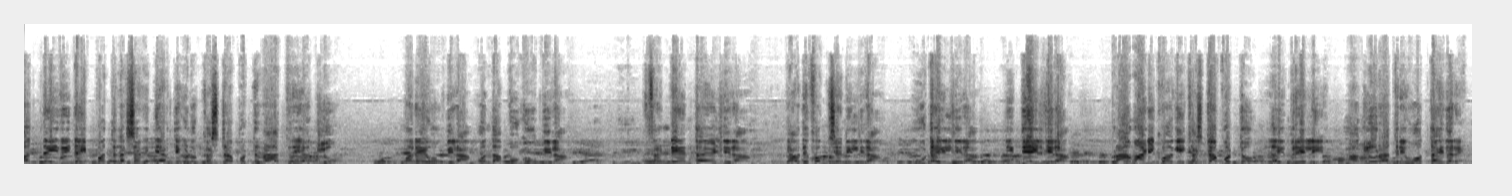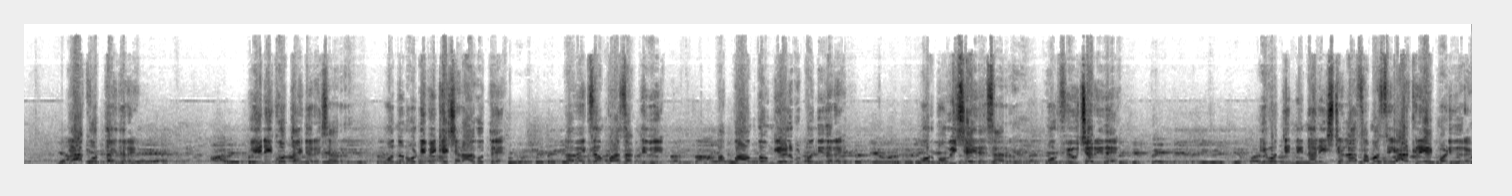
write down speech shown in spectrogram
ಹದಿನೈದರಿಂದ ಇಪ್ಪತ್ತು ಲಕ್ಷ ವಿದ್ಯಾರ್ಥಿಗಳು ಕಷ್ಟಪಟ್ಟು ರಾತ್ರಿ ಹಗ್ಲು ಮನೆಗೆ ಹೋಗ್ದಿರಾ? ಒಂದು ಹಬ್ಬಕ್ಕೆ ಹೋಗ್ದಿರಾ? ಸಂಡೇ ಅಂತ ಹೇಳ್ದಿರಾ? ಯಾವುದೇ ಫಂಕ್ಷನ್ ಇಲ್ದಿರಾ? ಊಟ ಇಲ್ದಿರಾ? ನಿದ್ದೆ ಇಲ್ದಿರಾ? ಪ್ರಾಮಾಣಿಕವಾಗಿ, ಕಷ್ಟಪಟ್ಟು ಲೈಬ್ರರಿಯಲ್ಲಿ ಹಗಲು ರಾತ್ರಿ ಓದ್ತಾ ಇದ್ದಾರೆ ಯಾಕೆ ಓದ್ತಾ ಇದ್ದಾರೆ ಏನಕ್ಕೆ ಓದ್ತಾ ಇದ್ದಾರೆ ಸರ್ ಒಂದು ನೋಟಿಫಿಕೇಶನ್ ಆಗುತ್ತೆ. ನಾವು ಎಕ್ಸಾಮ್ ಪಾಸ್ ಆಗ್ತೀವಿ. ಅಪ್ಪ ಅಪ್ಪಂಗೆ ಹೇಳ್ಬಿಟ್ಟು ಬಂದಿದ್ದಾರೆ ಅವ್ರ ಭವಿಷ್ಯ ಇದೆ ಸರ್ ಅವ್ರ ಫ್ಯೂಚರ್ ಇದೆ. ಇವತ್ತಿನ ದಿನ ಇಷ್ಟೆಲ್ಲ ಸಮಸ್ಯೆ ಯಾರು ಕ್ರಿಯೇಟ್ ಮಾಡಿದ್ದಾರೆ?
